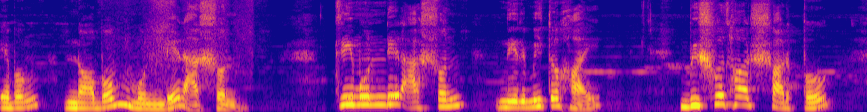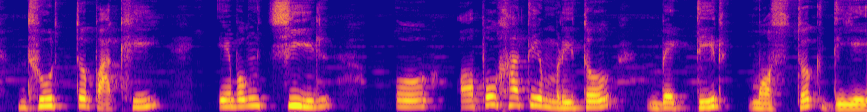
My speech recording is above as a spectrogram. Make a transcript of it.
এবং নবম মুণ্ডের আসন। ত্রিমুণ্ডের আসন নির্মিত হয় বিষধর সর্প, ধূর্ত পাখি এবং চিল ও অপঘাতে মৃত ব্যক্তির মস্তক দিয়ে।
